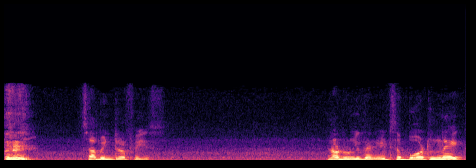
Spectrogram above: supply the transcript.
sub interface. Not only that, it's a bottleneck.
